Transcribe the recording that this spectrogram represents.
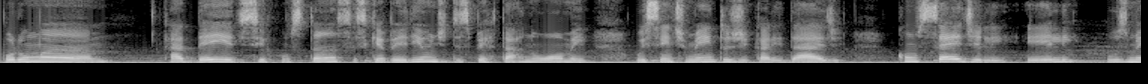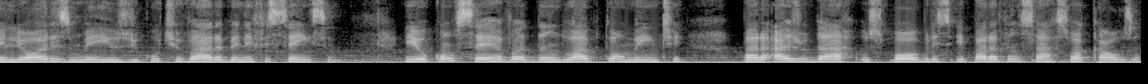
Por uma cadeia de circunstâncias que haveriam de despertar no homem os sentimentos de caridade, concede-lhe ele os melhores meios de cultivar a beneficência e o conserva dando habitualmente para ajudar os pobres e para avançar sua causa.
